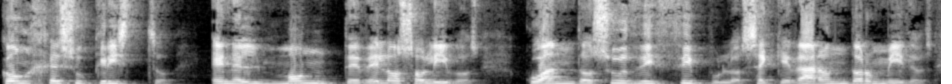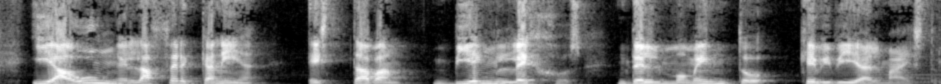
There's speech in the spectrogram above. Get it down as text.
con Jesucristo en el monte de los olivos, cuando sus discípulos se quedaron dormidos y aún en la cercanía estaban bien lejos del momento que vivía el Maestro.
